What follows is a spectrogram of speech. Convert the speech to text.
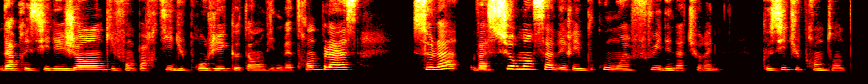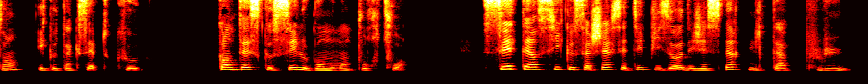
d'apprécier les gens qui font partie du projet que tu as envie de mettre en place. Cela va sûrement s'avérer beaucoup moins fluide et naturel que si tu prends ton temps et que tu acceptes que quand est-ce que c'est le bon moment pour toi. C'est ainsi que s'achève cet épisode et j'espère qu'il t'a plu.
